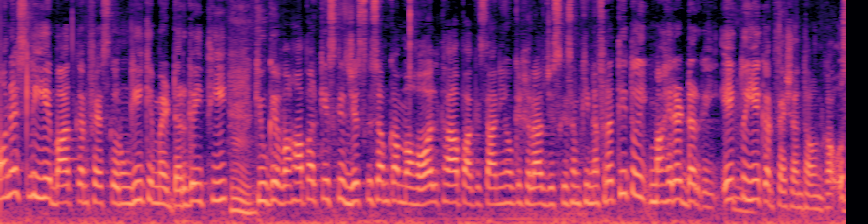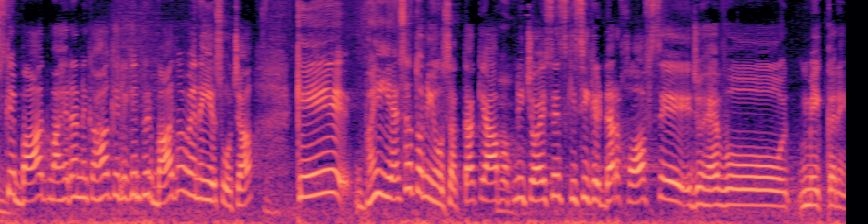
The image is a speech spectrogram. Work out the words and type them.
ऑनेस्टली ये बात कन्फेस करूँगी कि मैं डर गई थी हम्म। क्योंकि वहाँ पर किस किस जिस किस्म का माहौल था पाकिस्तानियों के खिलाफ जिस किस्म की नफरत थी तो माहिरा डर गई। एक तो हम्म। ये कन्फेशन था उनका। उसके बाद माहिरा ने कहा कि लेकिन फिर बाद में मैंने ये सोचा कि भाई ऐसा तो नहीं हो सकता कि आप हाँ। अपनी चॉइसेस किसी के डर खौफ से जो है वो मेक करें।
